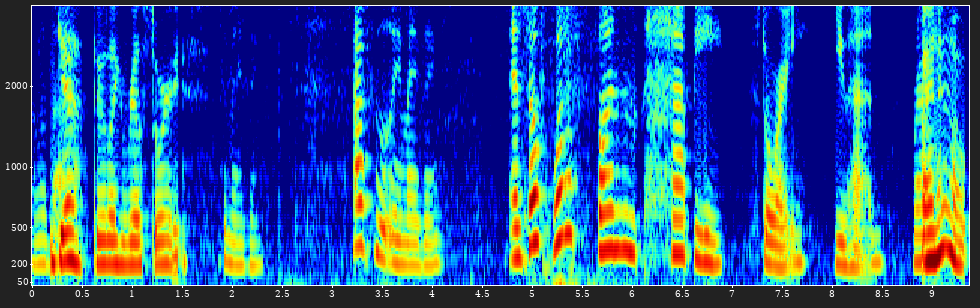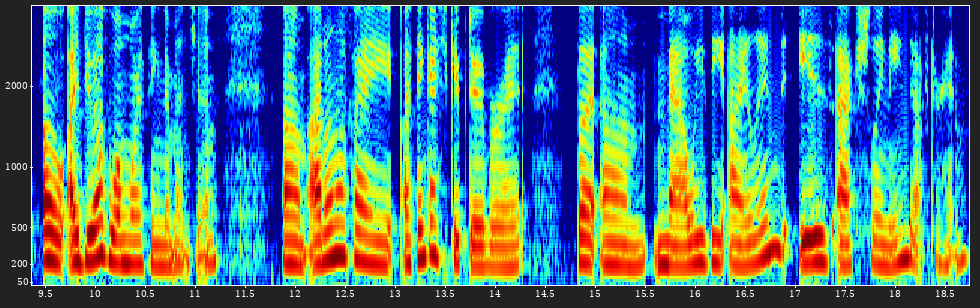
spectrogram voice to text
I love that. Yeah, they're like real stories. It's amazing. Absolutely amazing. And so, what a fun, happy story you had, right? I know. Oh, I do have one more thing to mention. Um, I don't know if I I think I skipped over it, but um, Maui the island is actually named after him.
